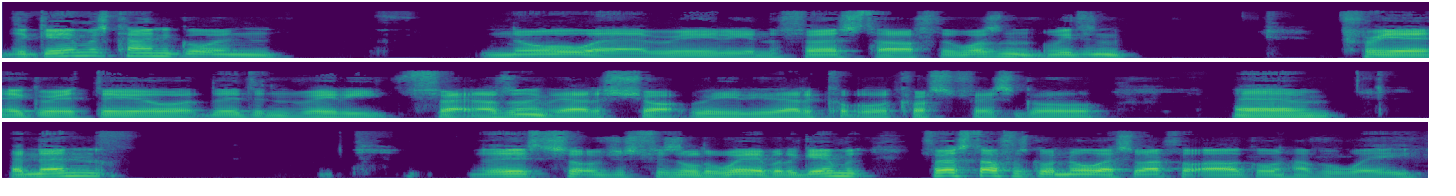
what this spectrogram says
the game was kind of going nowhere really in the first half. There wasn't. We didn't create a great deal. They didn't really threaten. I don't think they had a shot really. They had a couple of cross face goal. Um, and then they sort of just fizzled away. But the game first half was going nowhere, so I thought I'll go and have a wee.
